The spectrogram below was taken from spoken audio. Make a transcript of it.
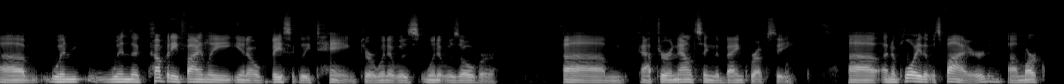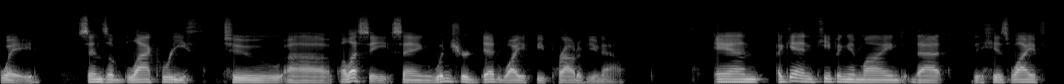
uh, when when the company finally you know basically tanked or when it was when it was over um, after announcing the bankruptcy uh, an employee that was fired uh, mark waid sends a black wreath to uh, alessi saying wouldn't your dead wife be proud of you now? And again keeping in mind that his wife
